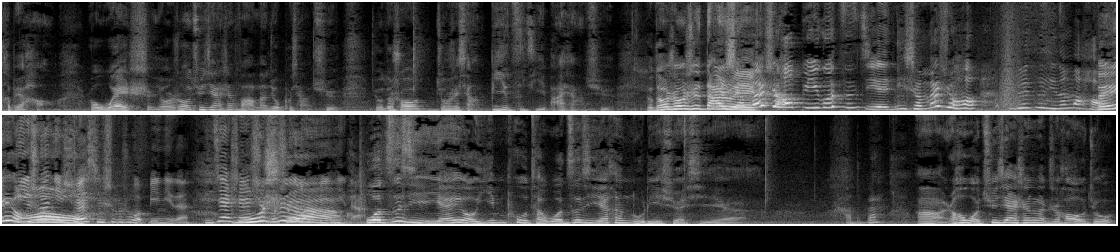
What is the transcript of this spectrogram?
特别好。然后我也是，有的时候去健身房呢就不想去，有的时候就是想逼自己一把想去，有的时候是大你什么时候逼过自己？你什么时候你对自己那么好？没有你说你学习是不是我逼你的？你健身是不是我啊逼你的？我自己也有 input，我自己也很努力学习好的吧，啊。然后我去健身了之后，就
